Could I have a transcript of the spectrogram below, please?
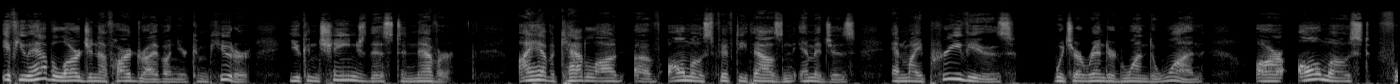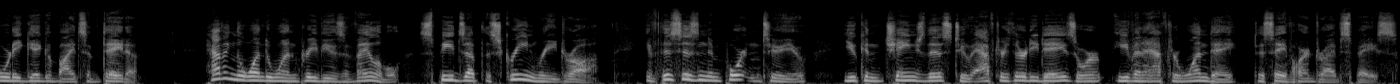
If you have a large enough hard drive on your computer, you can change this to never. I have a catalog of almost 50,000 images, and my previews, which are rendered one to one, are almost 40 gigabytes of data. Having the one to one previews available speeds up the screen redraw. If this isn't important to you, you can change this to after 30 days or even after one day to save hard drive space.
